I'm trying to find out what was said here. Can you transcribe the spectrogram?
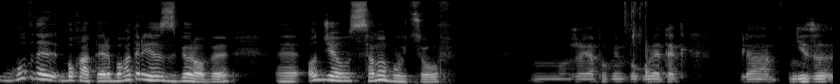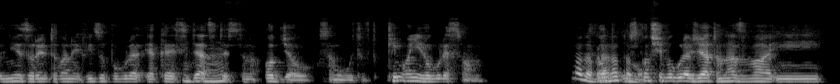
główny bohater, bohater jest zbiorowy, y, oddział samobójców. Może ja powiem w ogóle tak dla niezo, niezorientowanych widzów w ogóle jaka jest idea, co Mhm. to jest ten oddział samobójców, kim oni w ogóle są. No dobra, Skąd, no to mów. skąd się w ogóle wzięła ta nazwa i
